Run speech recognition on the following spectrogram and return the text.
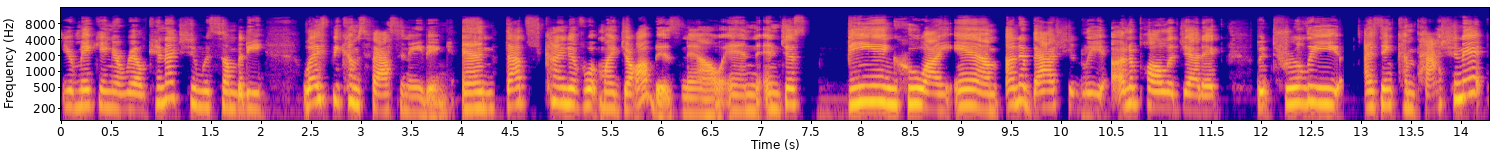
you're making a real connection with somebody, life becomes fascinating. And that's kind of what my job is now. And and just being who I am, unabashedly, unapologetic, but truly, I think, compassionate.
